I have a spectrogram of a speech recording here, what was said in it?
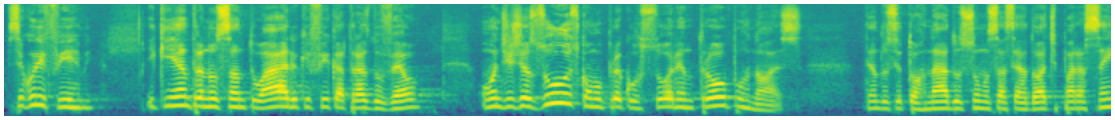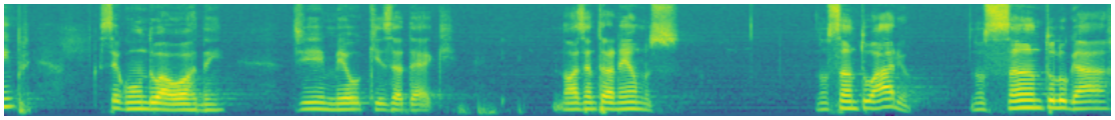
segura e firme, e que entra no santuário que fica atrás do véu, onde Jesus, como precursor, entrou por nós, tendo se tornado sumo sacerdote para sempre, segundo a ordem de Melquisedeque. Nós entraremos no santuário, no santo lugar,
